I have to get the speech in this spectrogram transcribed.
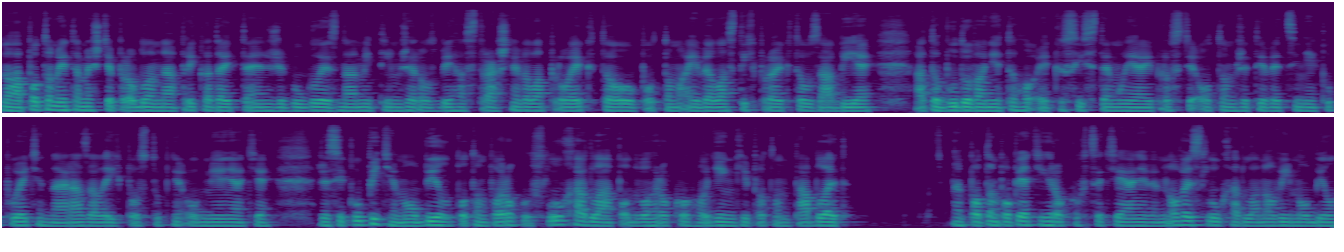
No a potom je tam ešte problém napríklad aj ten, že Google je známy tým, že rozbieha strašne veľa projektov, potom aj veľa z tých projektov zabije a to budovanie toho ekosystému je aj proste o tom, že tie veci nekupujete naraz, ale ich postupne odmieniate, že si kúpite mobil, potom po roku slúchadla, po dvoch rokoch hodinky, potom tablet, potom po 5 rokoch chcete, ja neviem, nové slúchadla, nový mobil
